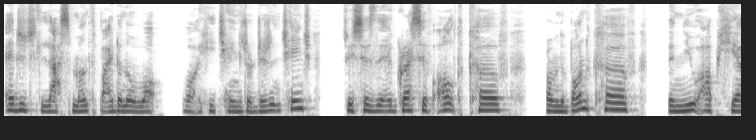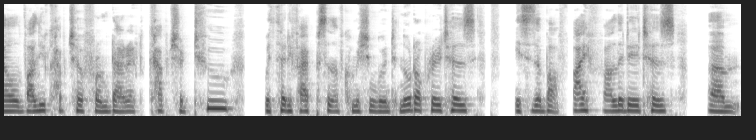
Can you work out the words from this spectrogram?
edited last month, but I don't know what what he changed or didn't change. So he says the aggressive alt curve from the bond curve, the new RPL value capture from direct capture two, with 35% of commission going to node operators. This is about five validators um,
